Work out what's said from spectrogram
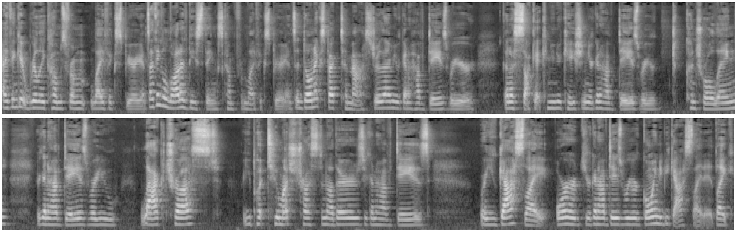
I think it really comes from life experience. I think a lot of these things come from life experience, and don't expect to master them. You're gonna have days where you're gonna suck at communication. You're gonna have days where you're t- controlling. You're gonna have days where you lack trust, or you put too much trust in others. You're gonna have days where you gaslight, or you're gonna have days where you're going to be gaslighted. Like,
